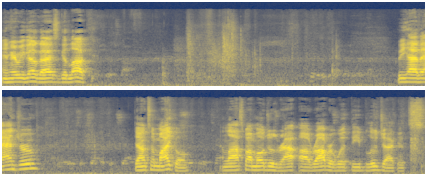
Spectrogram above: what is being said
And here we go, guys. Good luck. We have Andrew down to Michael. And last spot Mojo's uh, Robert with the Blue Jackets.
